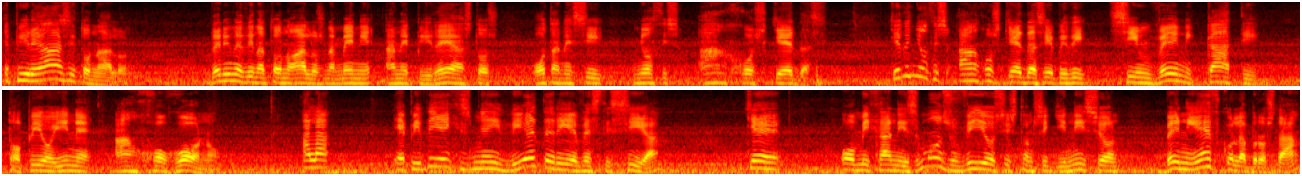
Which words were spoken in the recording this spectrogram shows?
επηρεάζει τον άλλον. Δεν είναι δυνατόν ο άλλος να μένει ανεπηρέαστος όταν εσύ νιώθεις άγχος και ένταση. Και δεν νιώθεις άγχος και ένταση επειδή συμβαίνει κάτι το οποίο είναι αγχογόνο, αλλά επειδή έχεις μια ιδιαίτερη ευαισθησία και ο μηχανισμός βίωσης των συγκινήσεων μπαίνει εύκολα μπροστά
